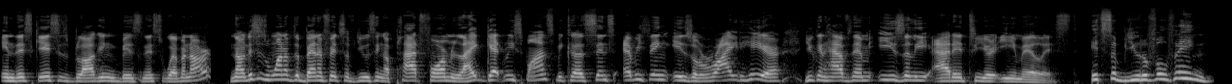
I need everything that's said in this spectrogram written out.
in this case is Blogging Business Webinar. Now, this is one of the benefits of using a platform like GetResponse because since everything is right here, you can have them easily added to your email list. It's a beautiful thing.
